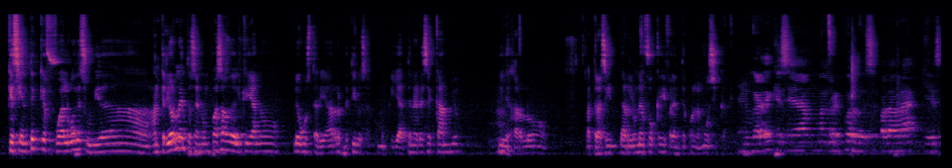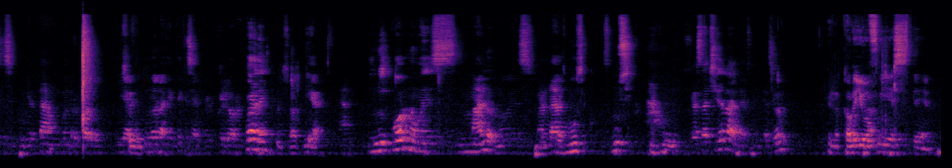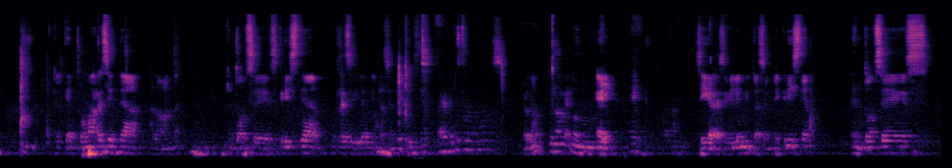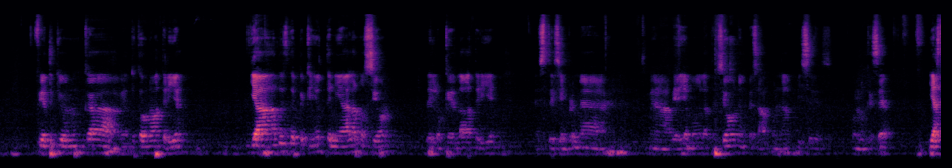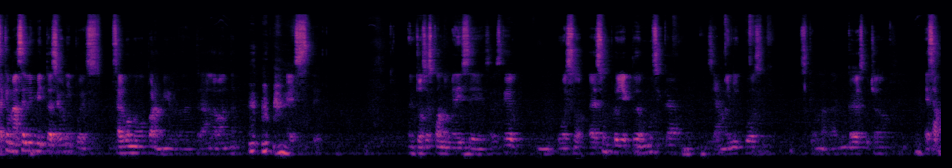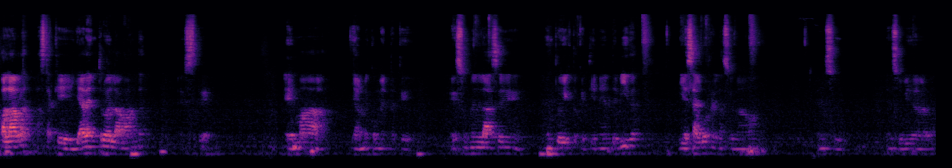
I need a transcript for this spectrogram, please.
que siente que fue algo de su vida anteriormente, o sea, en un pasado de él que ya no le gustaría repetir, o sea, como que ya tener ese cambio y dejarlo atrás y darle un enfoque diferente con la música. En lugar de que sea un mal recuerdo esa palabra, quieres que se convierta en un buen recuerdo. Y al Sí. futuro la gente que, se, que lo recuerde Exacto. diga, ah, inicuo no es malo, no es maldad, Es músico. es música. Está chida la, la explicación. Cuando yo fui este, el que entró más reciente a, a la banda, entonces Cristian, recibí la invitación de Cristian, ¿Me repites tu nombre nada más? perdón, Tu nombre. No, no, no. Eric. Eric. Sí, recibí la invitación de Cristian. Entonces, fíjate que yo nunca había tocado una batería. Ya desde pequeño tenía la noción de lo que es la batería. Este, siempre me, me había llamado la atención, empezaba con lápices, con lo que sea. Y hasta que me hace la invitación y pues es algo nuevo para mí, ¿verdad? Entrar a la banda. Este, entonces cuando me dice, ¿sabes qué? Pues, es un proyecto de música, se llama Iniquos, es que la verdad nunca había escuchado esa palabra hasta que ya dentro de la banda, este, Emma ya me comenta que es un enlace, un proyecto que tiene de vida y es algo relacionado en su, en su vida, ¿verdad?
